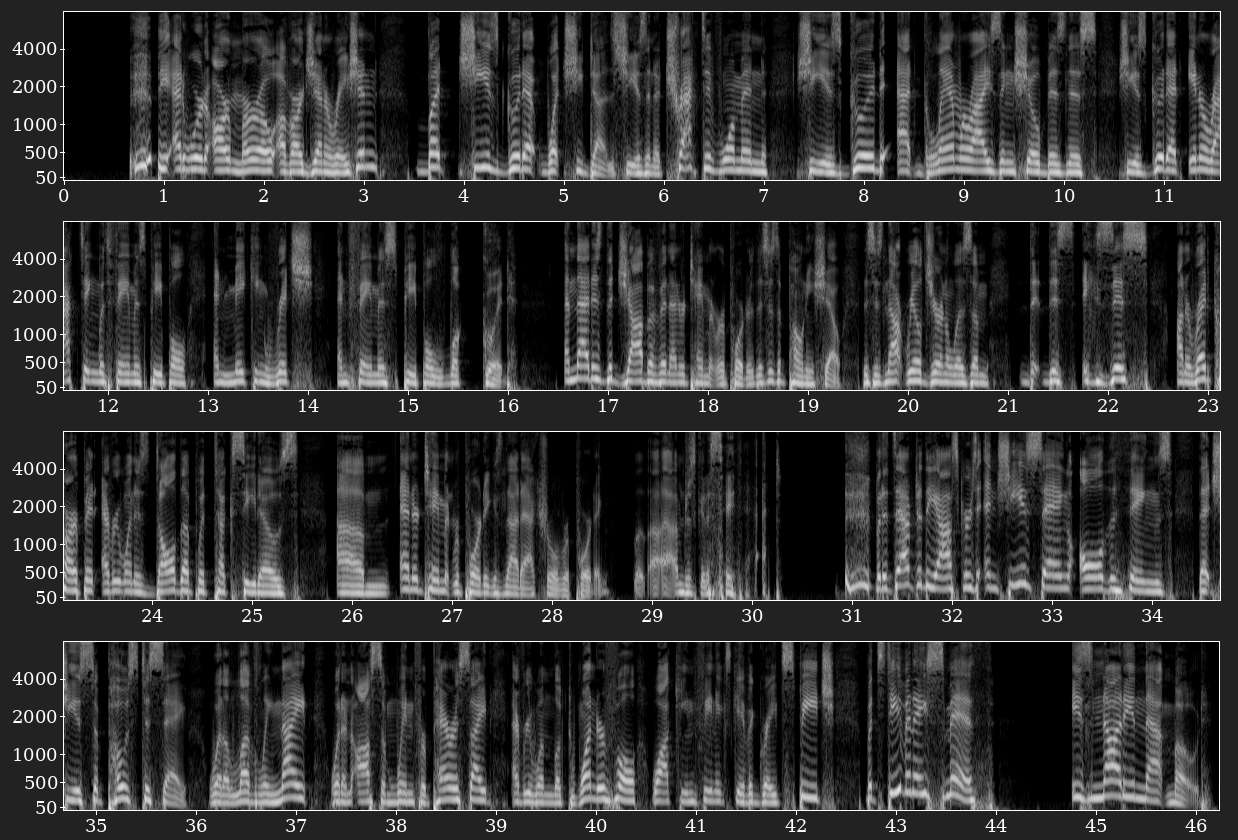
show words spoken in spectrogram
the Edward R. Murrow of our generation, but she is good at what she does. She is an attractive woman. She is good at glamorizing show business. She is good at interacting with famous people and making rich and famous people look good. And that is the job of an entertainment reporter. This is a pony show. This is not real journalism. Th- this exists on a red carpet. Everyone is dolled up with tuxedos. Um, entertainment reporting is not actual reporting. I'm just going to say that. But it's after the Oscars, and she is saying all the things that she is supposed to say. What a lovely night. What an awesome win for Parasite. Everyone looked wonderful. Joaquin Phoenix gave a great speech. But Stephen A. Smith is not in that mode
